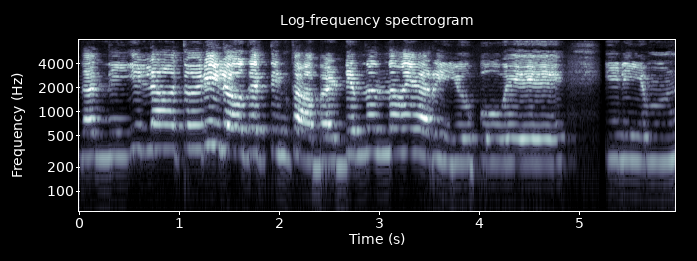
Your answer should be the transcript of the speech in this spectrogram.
നന്ദിയില്ലാത്തൊരു ലോകത്തിൻ കാപഡ്യം നന്നായി അറിയൂ പൂവേ. ഇനിയും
